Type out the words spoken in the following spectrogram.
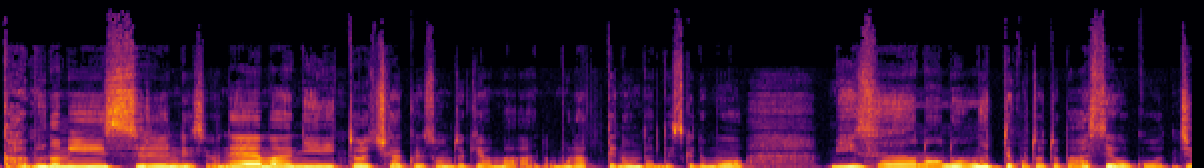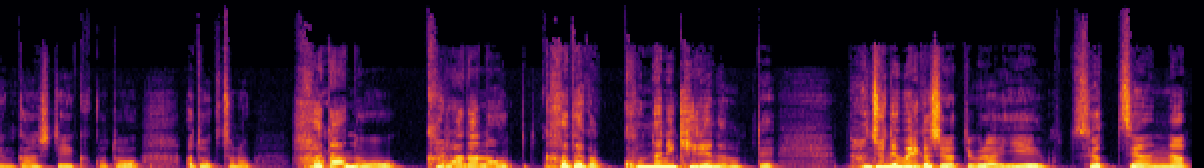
ガブ飲みするんですよね、まあ、2リットル近くその時は、まあ、あのもらって飲んだんですけども水を飲むってことと汗をこう循環していくこと。あとその肌の体の肌がこんなに綺麗なのって何十年ぶりかしらっていうぐらいツヤツヤになっ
